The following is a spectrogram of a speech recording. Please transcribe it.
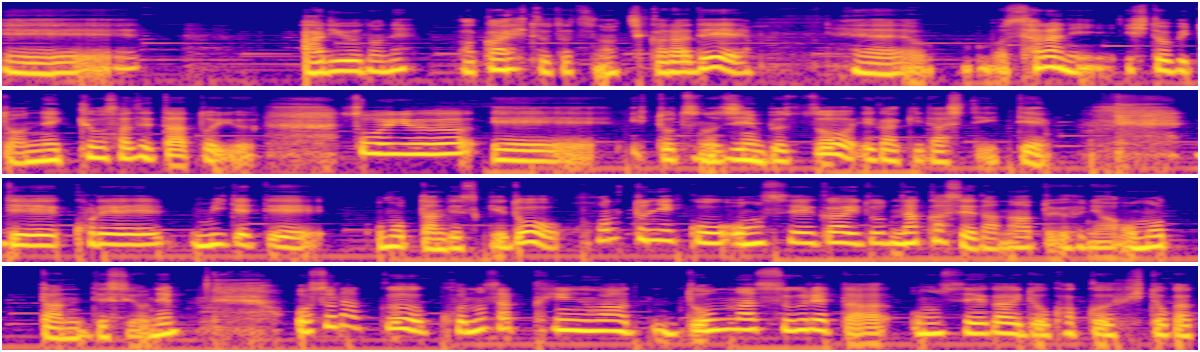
えー、アリューのね若い人たちの力で、えー、さらに人々を熱狂させたというそういう、えー、一つの人物を描き出していてでこれ見てて思ったんですけど本当にこう音声ガイド泣かせだなというふうには思ったんですよね。おそらくこの作品はどんな優れた音声ガイドを書く人が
